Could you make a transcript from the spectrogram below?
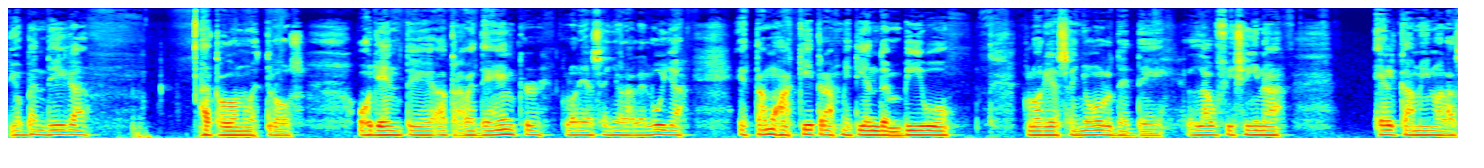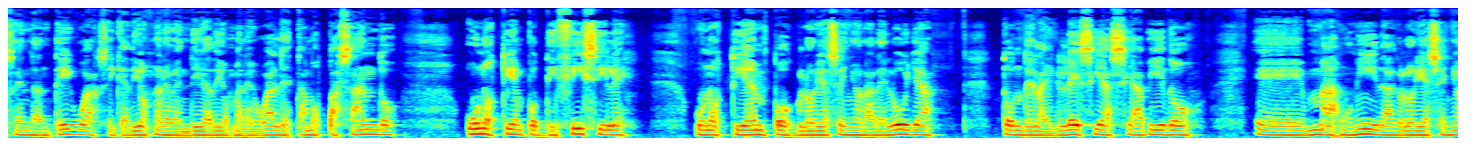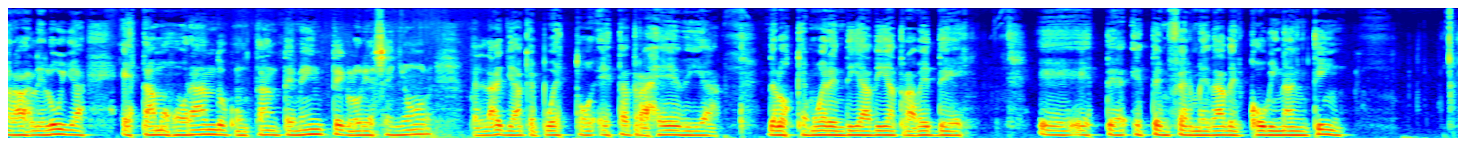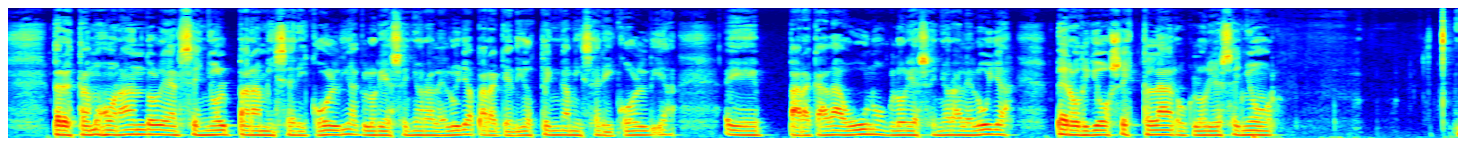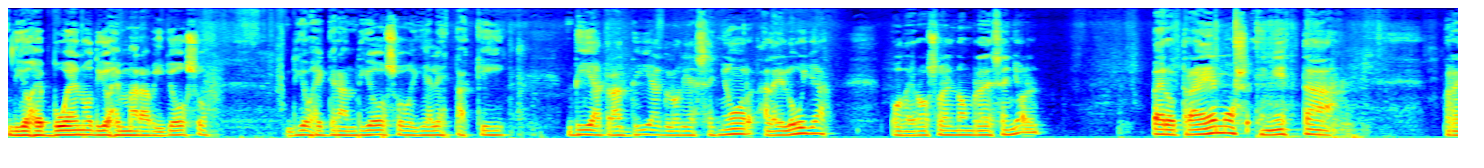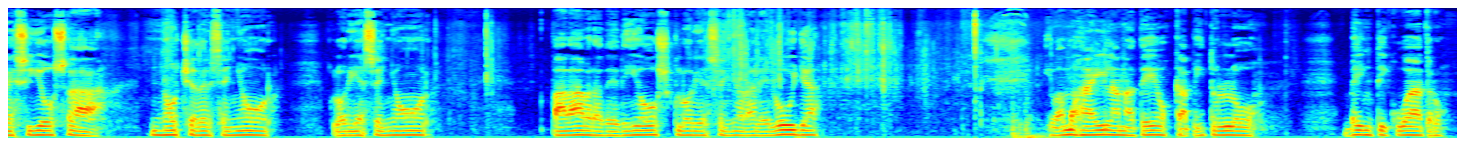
Dios bendiga a todos nuestros oyentes a través de Anchor. Gloria al Señor, aleluya. Estamos aquí transmitiendo en vivo, gloria al Señor, desde la oficina El Camino a la Senda Antigua. Así que Dios me le bendiga, Dios me le guarde. Estamos pasando unos tiempos difíciles, unos tiempos, gloria al Señor, aleluya, donde la iglesia se ha habido eh, más unida, gloria al Señor, aleluya. Estamos orando constantemente, gloria al Señor, ¿verdad? Ya que he puesto esta tragedia de los que mueren día a día a través de eh, este, esta enfermedad del COVID-19. Pero estamos orándole al Señor para misericordia, gloria al Señor, aleluya, para que Dios tenga misericordia. Eh, para cada uno, gloria al Señor, aleluya. Pero Dios es claro, gloria al Señor, Dios es bueno, Dios es maravilloso, Dios es grandioso y Él está aquí día tras día. Gloria al Señor, aleluya. Poderoso es el nombre del Señor. Pero traemos en esta preciosa noche del Señor, gloria al Señor, palabra de Dios, gloria al Señor, aleluya. Y vamos a ir a Mateo capítulo 24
